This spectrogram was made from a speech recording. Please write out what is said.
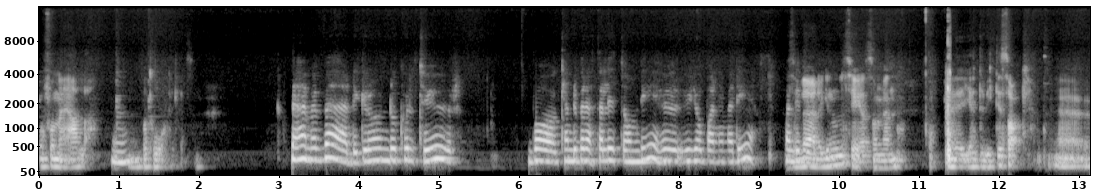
Och får med alla Mm. på tåget. Liksom. Det här med värdegrund och kultur. Vad, kan du berätta lite om det? Hur, hur jobbar ni med det? Alltså, värdegrunden ser jag som en eh, jätteviktig sak. Eh,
